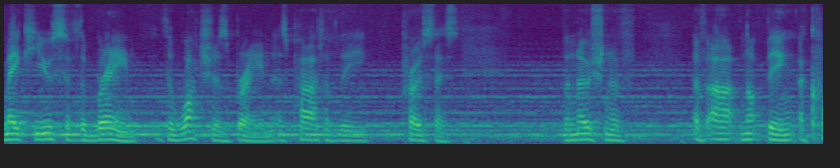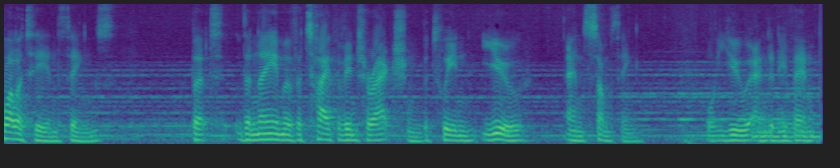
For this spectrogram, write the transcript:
make use of the brain, the watcher's brain, as part of the process. The notion of, of art not being a quality in things, but the name of a type of interaction between you and something, or you and an event.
